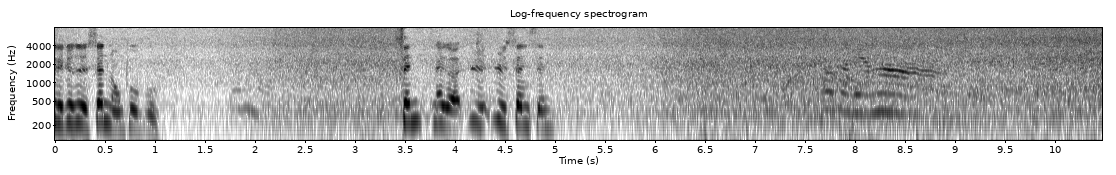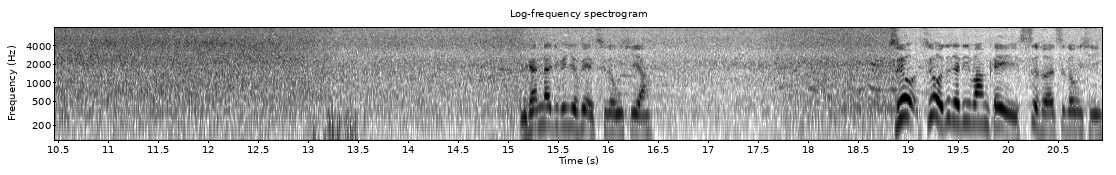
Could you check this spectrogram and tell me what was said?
个就是升龙瀑布，升那个日日升升。你看，那这边就可以吃东西啊。只有只有这个地方可以适合吃东西。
